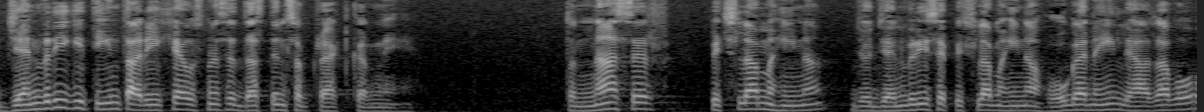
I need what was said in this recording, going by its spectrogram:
جنوری کی تین تاریخ ہے، اس میں سے دس دن سبٹریکٹ کرنے ہیں۔ تو نہ صرف پچھلا مہینہ، جو جنوری سے پچھلا مہینہ ہوگا نہیں، لہذا وہ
